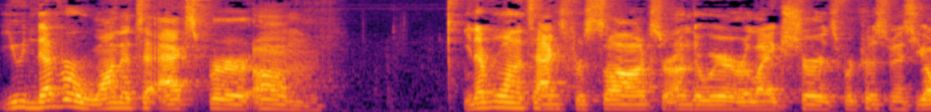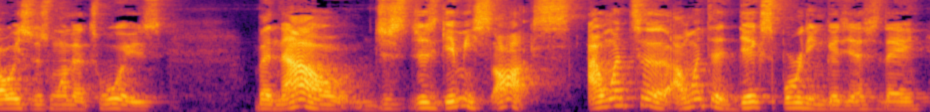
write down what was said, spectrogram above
you never wanted to ask for um you never wanted to ask for socks or underwear or like shirts for Christmas. You always just wanted toys. But now, just just give me socks. I went to I went to Dick's Sporting Goods yesterday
